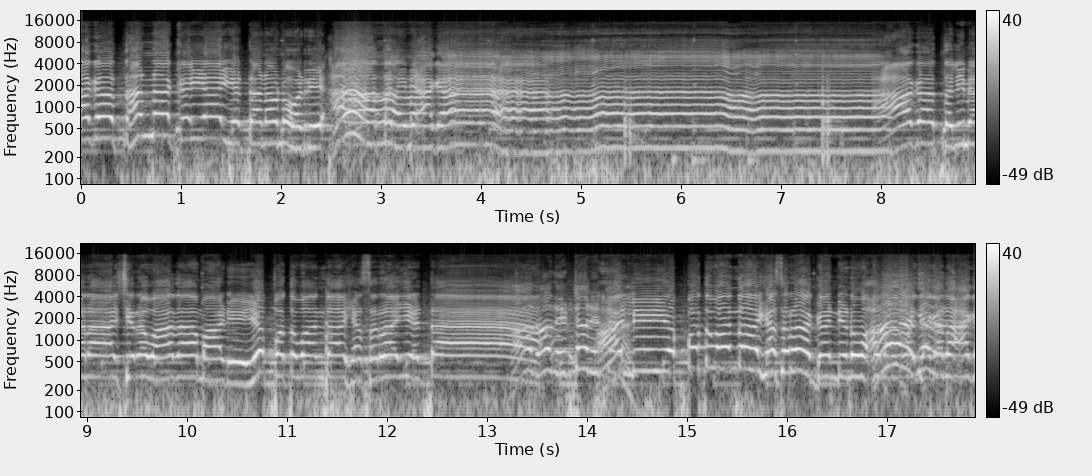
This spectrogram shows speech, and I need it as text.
ಆಗ ತನ್ನ ಕೈಯ ಇಟ್ಟನ ನೋಡ್ರಿ ಆ ತಲೆ ತಲೆ ಮ್ಯಾಲ ಆಶೀರ್ವಾದ ಮಾಡಿ ಎಪ್ಪತ್ತು ಒಂದ ಹೆಸರ ಇಟ್ಟ. ಅಲ್ಲಿ ಎಪ್ಪತ್ತು ಒಂದ ಹೆಸರ ಗಂಡಿನು ಜಗದಾಗ.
